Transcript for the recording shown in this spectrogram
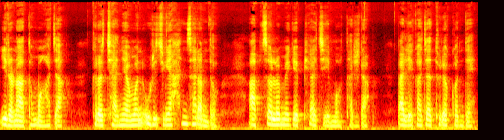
일어나 도망하자. 그렇지 아니하면 우리 중에 한 사람도 압살롬에게 피하지 못하리라. 빨리 가자 두렵건대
